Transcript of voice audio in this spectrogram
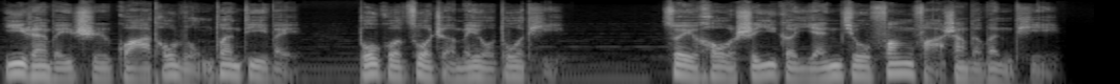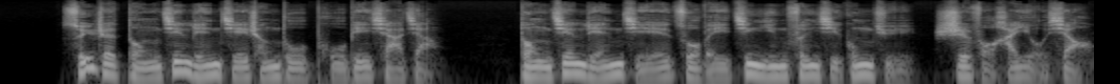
依然维持寡头垄断地位。不过，作者没有多提。最后是一个研究方法上的问题：随着董金联结程度普遍下降，董金联结作为精英分析工具是否还有效？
